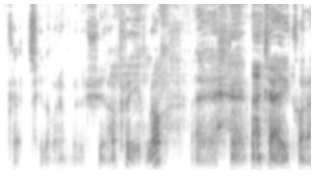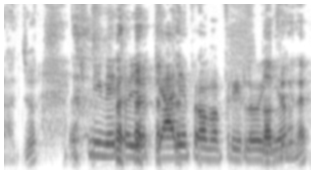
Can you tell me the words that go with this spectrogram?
che si dovrebbe riuscire a aprirlo, eh, ok, coraggio. Mi metto gli occhiali e provo a aprirlo io. Va bene.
